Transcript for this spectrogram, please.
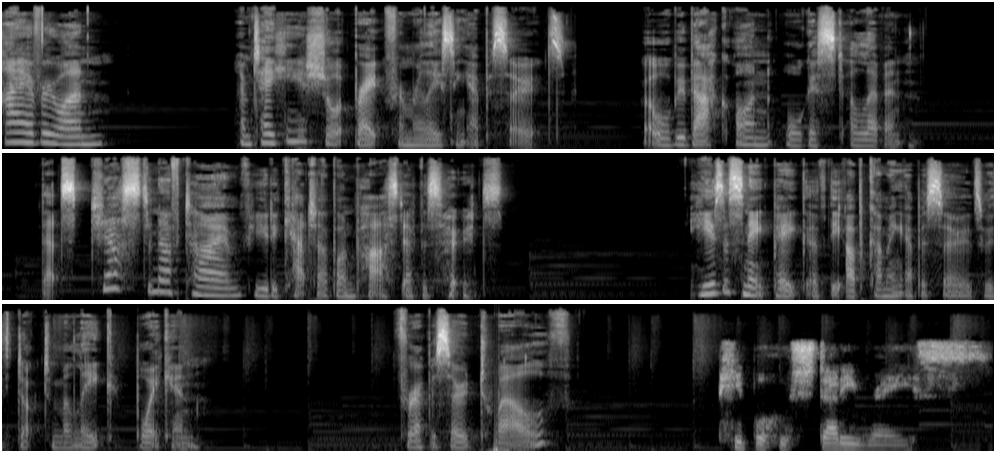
Hi everyone! I'm taking a short break from releasing episodes, but we'll be back on August 11. That's just enough time for you to catch up on past episodes. Here's a sneak peek of the upcoming episodes with Dr. Malik Boykin. For episode 12, people who study race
